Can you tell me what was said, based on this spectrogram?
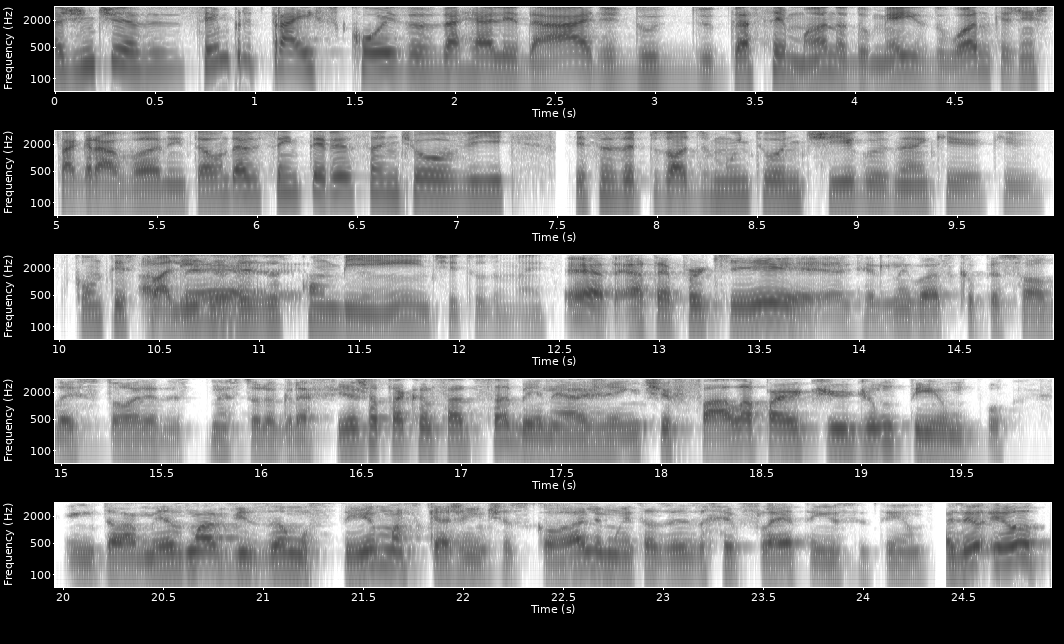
a gente às vezes sempre traz coisas da realidade, do, do, da semana, do mês, do ano que a gente tá gravando. Então, deve ser interessante ouvir esses episódios muito antigos, né? Que, que contextualiza, até... às vezes, com o ambiente e tudo mais. É, até porque aquele negócio que o pessoal da história, na historiografia, já tá cansado de saber, né? A gente fala a partir de um tempo. Então, a mesma visão, os temas que a gente escolhe, muitas vezes refletem esse tempo. Mas eu, eu,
